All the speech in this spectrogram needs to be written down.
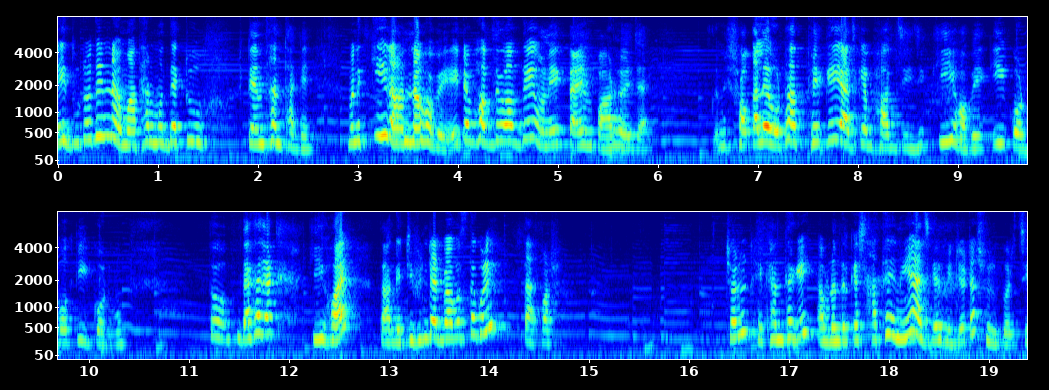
এই দুটো দিন না মাথার মধ্যে একটু টেনশন থাকে। মানে কি রান্না হবে? এটা ভাবতে ভাবতে অনেক টাইম পার হয়ে যায়। মানে সকালে ওঠার থেকেই আজকে ভাবছি যে কি হবে, কি করব কি করব। তো দেখা যাক কি হয়। তো আগে টিফিনটার ব্যবস্থা করি, তারপর চলুন এখান থেকেই আপনাদেরকে সাথে নিয়ে আজকের ভিডিওটা শুরু করছি।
